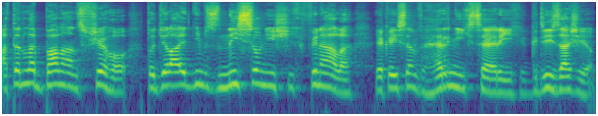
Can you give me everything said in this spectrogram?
A tenhle balans všeho to dělá jedním jedním z nejsilnějších finále, jaký jsem v herních sériích kdy zažil.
